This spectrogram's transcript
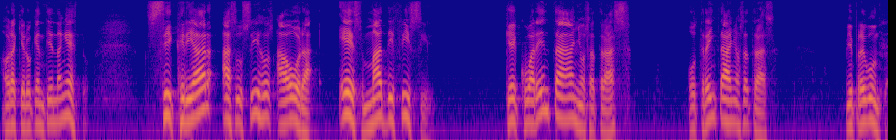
Ahora quiero que entiendan esto. Si criar a sus hijos ahora es más difícil que 40 años atrás o 30 años atrás, mi pregunta,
